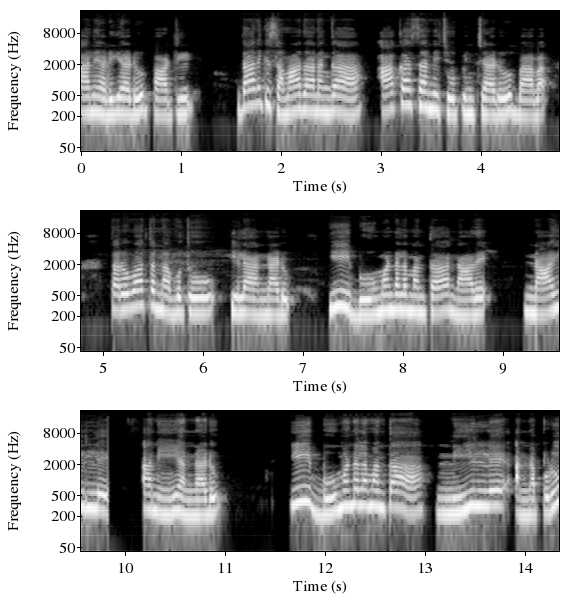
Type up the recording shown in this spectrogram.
అని అడిగాడు పాటిల్. దానికి సమాధానంగా ఆకాశాన్ని చూపించాడు బాబా. తరువాత నవ్వుతూ ఇలా అన్నాడు. ఈ భూమండలమంతా నాదే నా ఇల్లే అని అన్నాడు. ఈ భూమండలమంతా నీ ఇల్లే అన్నప్పుడు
